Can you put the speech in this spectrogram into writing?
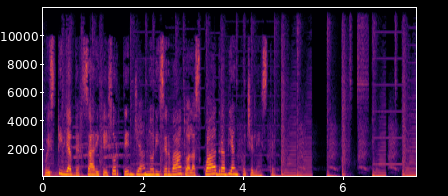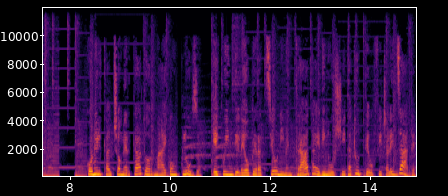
questi gli avversari che i sorteggi hanno riservato alla squadra biancoceleste. Con il calciomercato ormai concluso, e quindi le operazioni in entrata ed in uscita tutte ufficializzate,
